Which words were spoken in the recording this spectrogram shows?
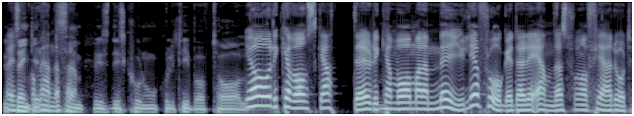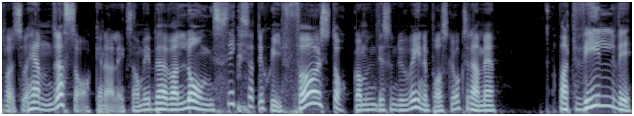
vad Du tänker exempelvis diskussion om kollektivavtal. Ja, och det kan vara om skatter, och det kan vara om alla möjliga frågor där det ändras från var fjärde år till fjärde, så ändras sakerna. Liksom. Vi behöver en långsiktig strategi för Stockholm, det som du var inne på Oskar, också det här med vart vill vi?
